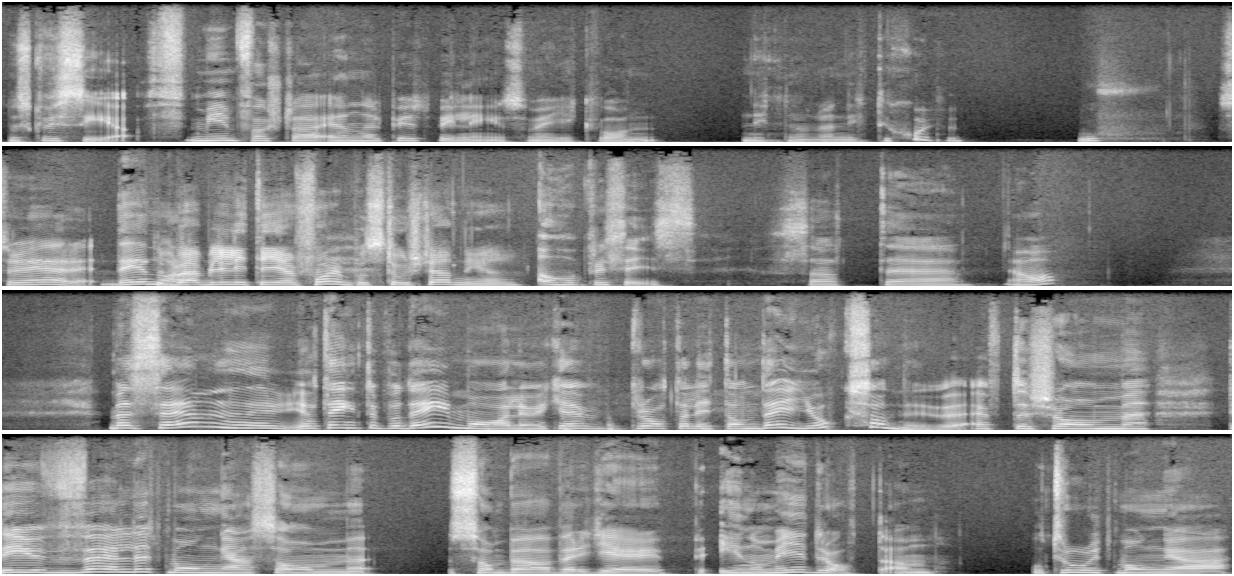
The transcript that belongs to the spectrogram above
Nu ska vi se. Min första NLP-utbildning som jag gick var 1997. Uff. Så det är, det är Du några... börjar bli lite erfaren på storstädningar. Ja, precis. Så att, eh, ja. Men sen, eh, jag tänkte på dig Malin, vi kan prata lite om dig också nu eftersom det är ju väldigt många som, som behöver hjälp inom idrotten. Otroligt många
